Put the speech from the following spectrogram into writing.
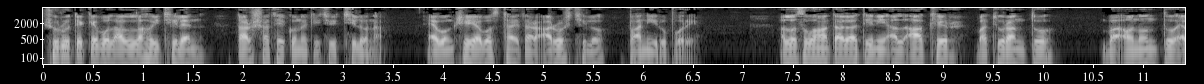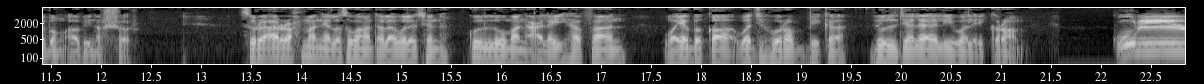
শুরুতে কেবল আল্লাহই ছিলেন, তার সাথে কোনো কিছুই ছিল না, এবং সেই অবস্থায় তার আরশ ছিল পানির উপরে। আল্লাহ সুহামতাল্লাহ তিনি আল আখের বা চূড়ান্ত বা অনন্ত এবং অবিনশ্বর। সুরা আর রহমান আল্লাহ সুহামতাল্লাহ বলেছেন কুল্লুমান আলাই হাফান ওয়াবকা ওয়াজহু রব্বিকা দুল জালালি ওয়াল ইকরাম كل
